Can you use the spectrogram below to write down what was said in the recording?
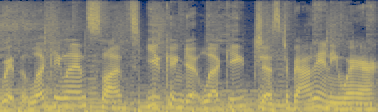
With the Lucky Land you can get lucky just about anywhere.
